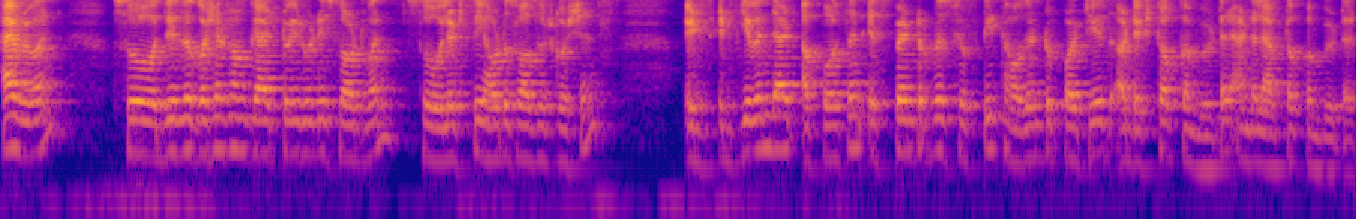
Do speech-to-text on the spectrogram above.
Hi everyone. So this is a question from CAT 2020 slot 1. So let's see how to solve such questions. It's it's given that a person is spent rupees 50,000 to purchase a desktop computer and a laptop computer.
